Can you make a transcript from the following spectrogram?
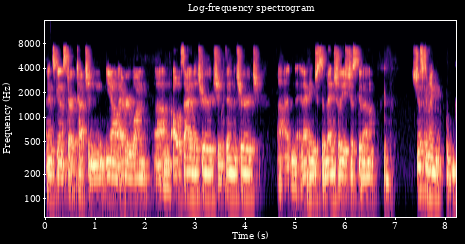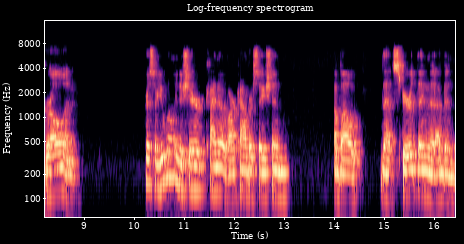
and it's going to start touching, you know, everyone um, outside of the church and within the church. Uh, and, and I think just eventually it's just going to, it's just going to grow. And Chris, are you willing to share kind of our conversation about that spirit thing that I've been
